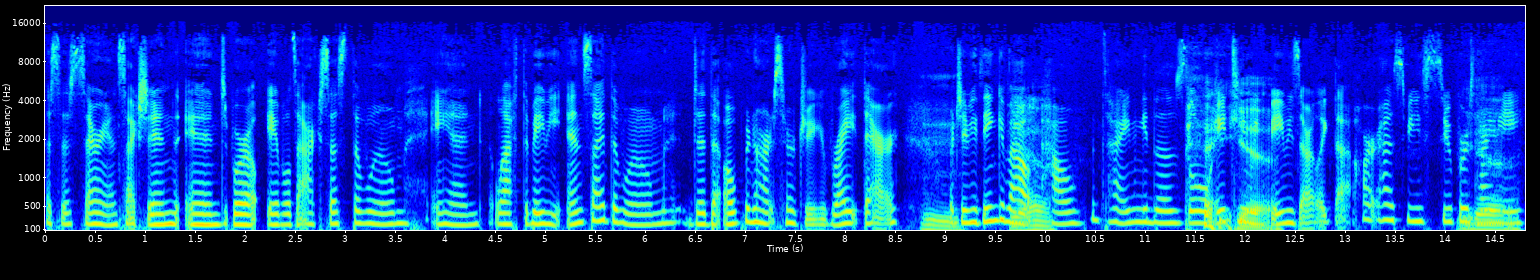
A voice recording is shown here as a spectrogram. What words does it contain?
a cesarean section, and were able to access the womb and left the baby inside the womb, did the open heart surgery right there. Which, if you think about. Yeah. how tiny those little 18 Yeah. week babies are, like that heart has to be super Yeah. tiny.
